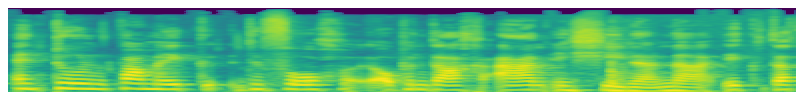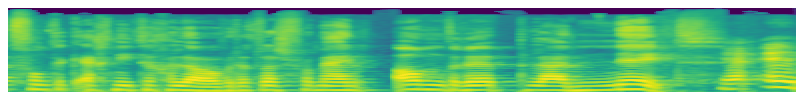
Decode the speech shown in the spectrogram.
En toen kwam ik de volgende, op een dag aan in China. Nou, ik, dat vond ik echt niet te geloven. Dat was voor mij een andere planeet. Ja, en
